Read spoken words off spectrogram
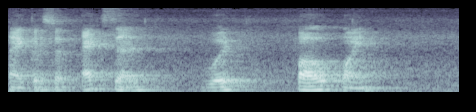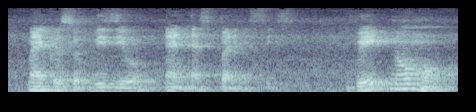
Microsoft Excel, Word, PowerPoint, Microsoft Visio, and Aspen HYSYS. Wait no more.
